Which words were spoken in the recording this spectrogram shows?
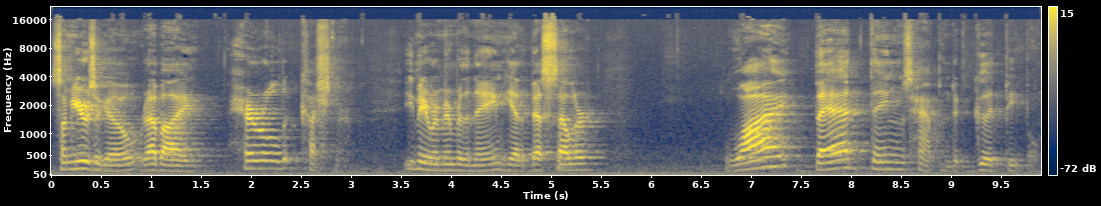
Some years ago, Rabbi Harold Kushner, you may remember the name, he had a bestseller, Why Bad Things Happen to Good People.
